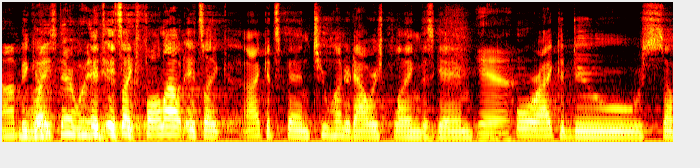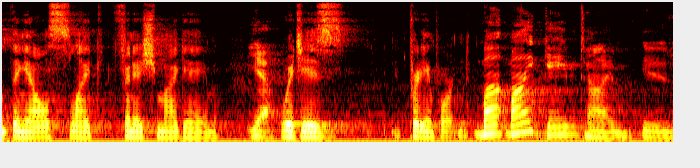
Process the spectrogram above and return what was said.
I'm because right there with it, you. It's like Fallout. It's like I could spend 200 hours playing this game. Yeah. Or I could do something else like finish my game, Yeah. which is pretty important. My, my game time is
